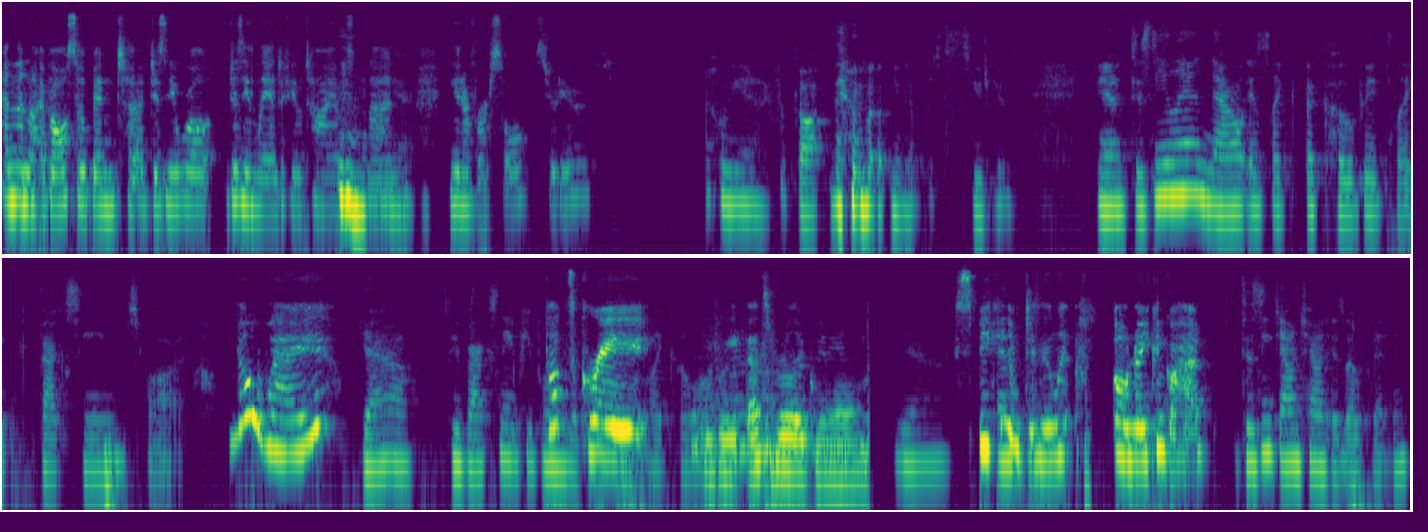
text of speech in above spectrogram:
And then I've also been to Disney World, Disneyland a few times, and then Yeah. Universal Studios. Oh yeah, I forgot about Universal Studios. Yeah, Disneyland now is like a COVID like vaccine spot. No way! Yeah, they vaccinate people. That's the parking lot, great. Like a lot. Wait, that's really cool. Yeah, Speaking And- of Disneyland, oh no, you can go ahead. Disney Downtown is open.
